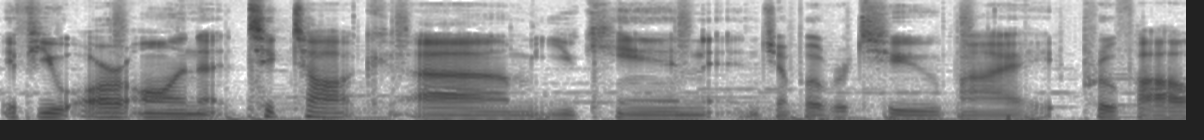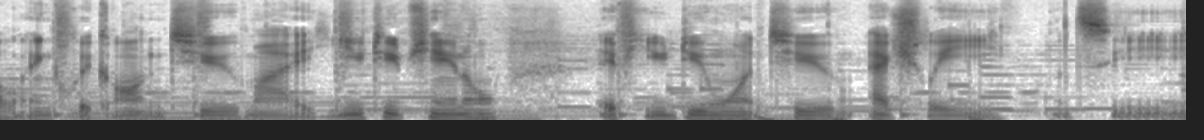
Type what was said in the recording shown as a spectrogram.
If you are on TikTok, um, you can jump over to my profile and click onto my YouTube channel. If you do want to actually, let's see,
